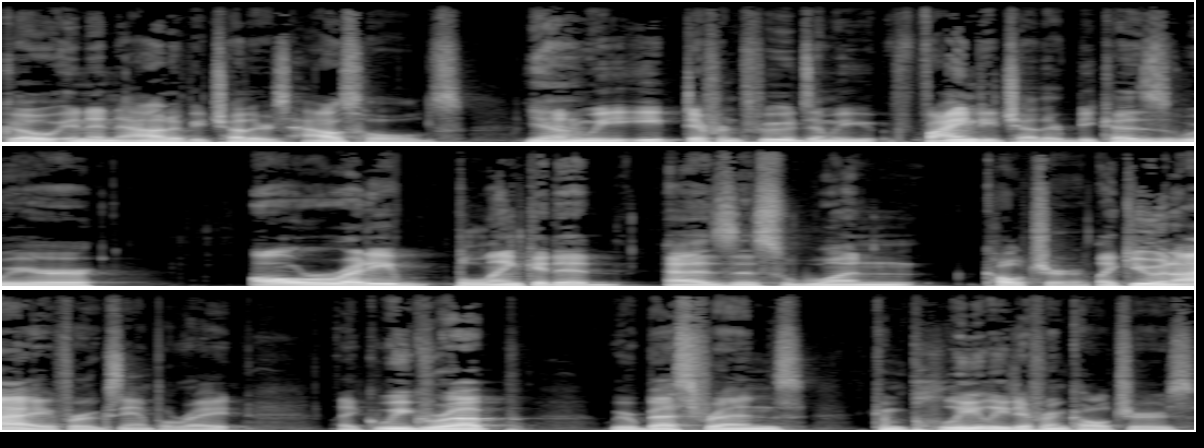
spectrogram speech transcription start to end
go in and out of each other's households. Yeah. and we eat different foods and we find each other because we're already blanketed as this one culture. Like you and I, for example, right? Like we grew up, we were best friends, completely different cultures.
